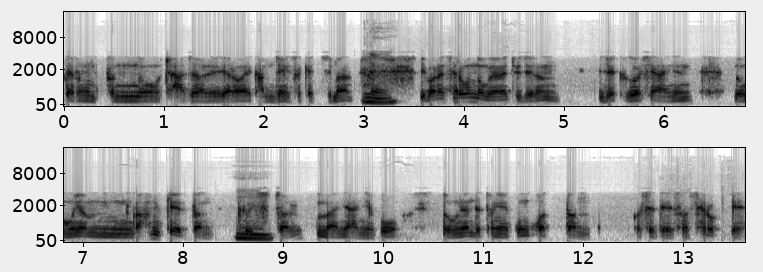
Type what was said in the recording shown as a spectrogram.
때로는 분노, 좌절 여러 가지 감정이 있었겠지만 네. 이번에 새로운 노무현의 주제는 이제 그것이 아닌 노무현과 함께했던 그 음. 시절뿐만이 아니고 노무현 대통령이 꿈꿨던 것에 대해서 새롭게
